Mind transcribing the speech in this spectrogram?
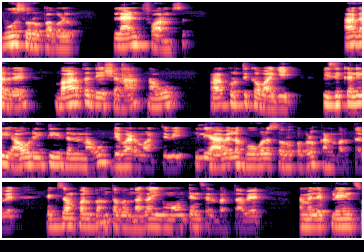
ಭೂ ಸ್ವರೂಪಗಳು ಲ್ಯಾಂಡ್ ಫಾರ್ಮ್ಸ್ ಹಾಗಾದ್ರೆ ಭಾರತ ದೇಶನ ನಾವು ಪ್ರಾಕೃತಿಕವಾಗಿ ಫಿಸಿಕಲಿ ಯಾವ ರೀತಿ ಇದನ್ನ ನಾವು ಡಿವೈಡ್ ಮಾಡ್ತೀವಿ? ಇಲ್ಲಿ ಯಾವೆಲ್ಲ ಭೂಗೋಳ ಸ್ವರೂಪಗಳು ಕಂಡು ಬರ್ತವೆ ಎಕ್ಸಾಂಪಲ್ ಅಂತ ಬಂದಾಗ ಈಗ ಮೌಂಟೇನ್ಸ್ ಎಲ್ಲಿ ಬರ್ತವೆ? ಆಮೇಲೆ ಪ್ಲೇನ್ಸ್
